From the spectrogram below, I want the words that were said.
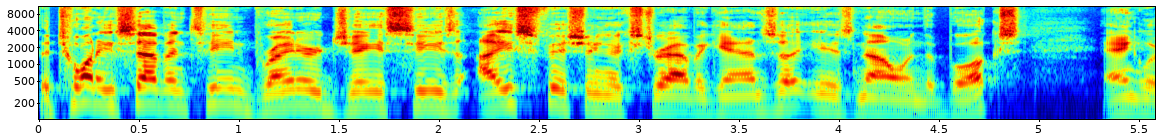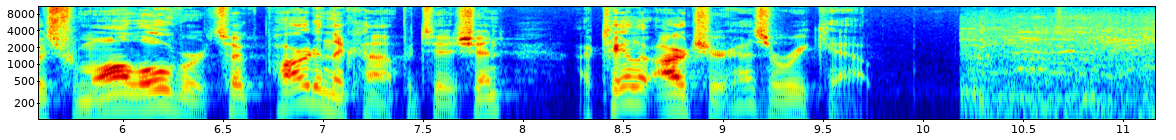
The 2017 Brainerd Jaycees ice fishing extravaganza is now in the books. Anglers from all over took part in the competition. Our Taylor Archer has a recap.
